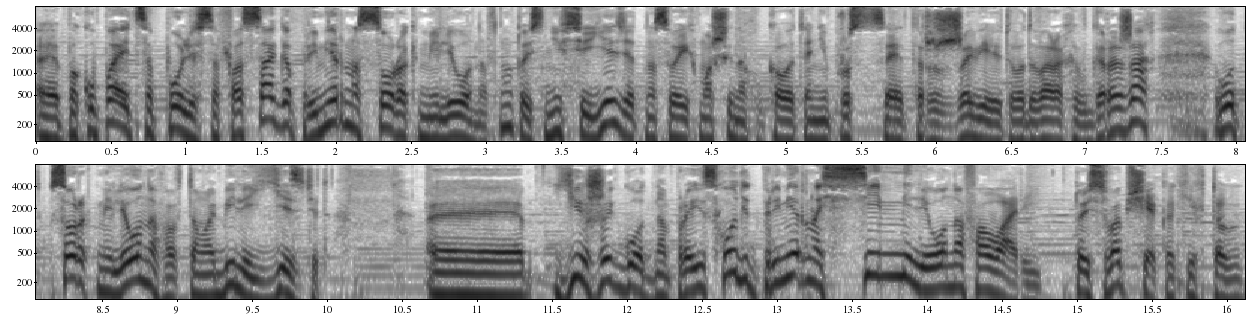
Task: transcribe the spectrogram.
Э, покупается полисов ОСАГО примерно 40 миллионов. Ну, то есть не все ездят на своих машинах, у кого-то они просто стоят, ржавеют во дворах и в гаражах. Вот 40 миллионов автомобилей ездит. Э, ежегодно происходит примерно 7 миллионов аварий. То есть вообще каких-то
